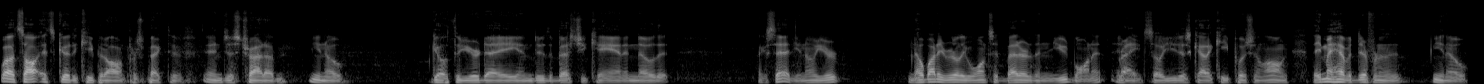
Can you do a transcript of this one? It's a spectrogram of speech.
Well, it's all it's good to keep it all in perspective and just try to, you know, go through your day and do the best you can and know that like I said, you know, you're nobody really wants it better than you'd want it. And Right. So you just got to keep pushing along. They may have a different, you know,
